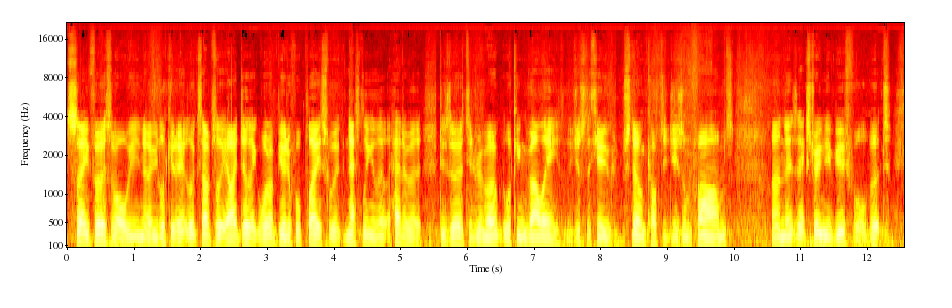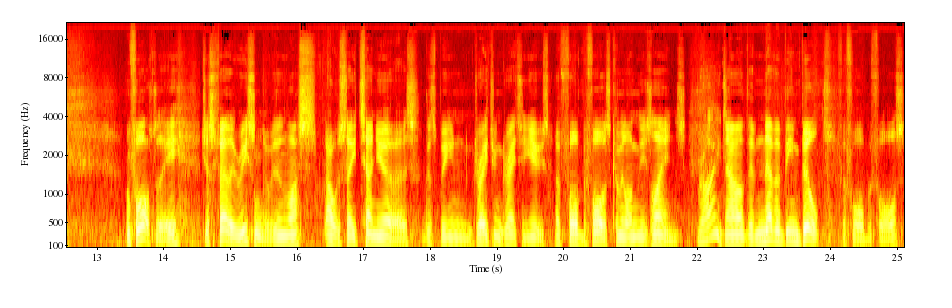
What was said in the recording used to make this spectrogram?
say first of all, you know, you look at it, it looks absolutely idyllic. What a beautiful place. We're nestling in the head of a deserted, remote looking valley, just a few stone cottages and farms, and it's extremely beautiful. But unfortunately, just fairly recently, within the last, I would say, 10 years, there's been greater and greater use of 4x4s coming along these lanes. Right. Now, they've never been built for 4x4s.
